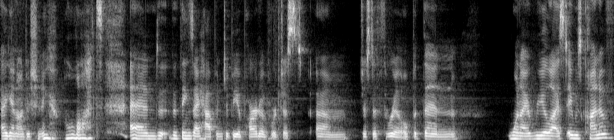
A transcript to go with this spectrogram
again auditioning a lot. And the things I happened to be a part of were just um, just a thrill. But then when I realized it was kind of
